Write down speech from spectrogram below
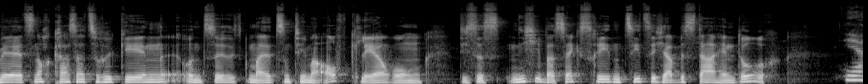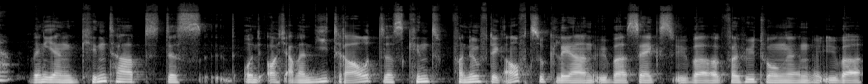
wir jetzt noch krasser zurückgehen und mal zum Thema Aufklärung, dieses nicht über Sex reden zieht sich ja bis dahin durch. Ja. Wenn ihr ein Kind habt, das und euch aber nie traut, das Kind vernünftig aufzuklären über Sex, über Verhütungen, über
